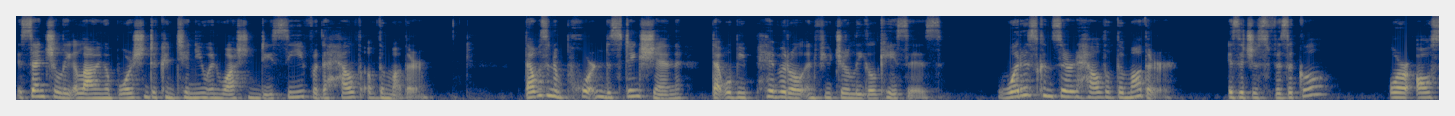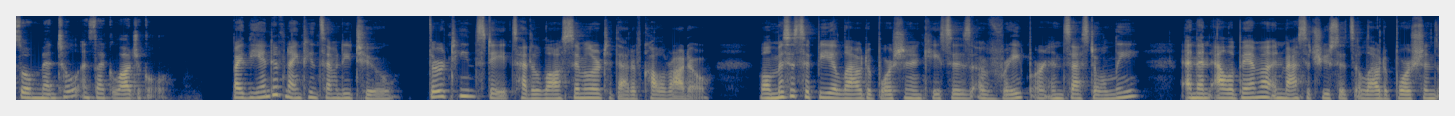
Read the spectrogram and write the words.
essentially allowing abortion to continue in Washington, D.C. for the health of the mother. That was an important distinction that will be pivotal in future legal cases. What is considered health of the mother? Is it just physical or also mental and psychological. By the end of 1972, 13 states had a law similar to that of Colorado, while Mississippi allowed abortion in cases of rape or incest only, and then Alabama and Massachusetts allowed abortions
